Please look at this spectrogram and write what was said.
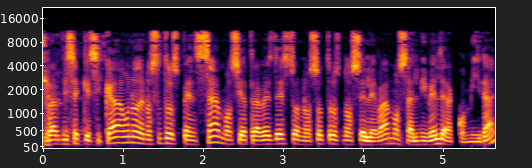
Rav dice que si cada uno de nosotros pensamos y a través de esto nosotros nos elevamos al nivel de la comida,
